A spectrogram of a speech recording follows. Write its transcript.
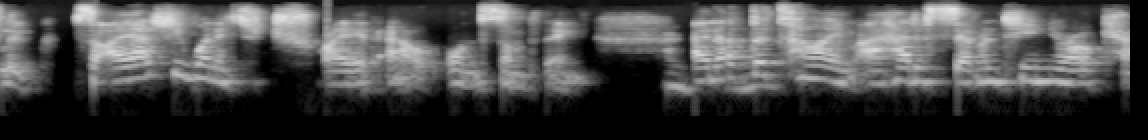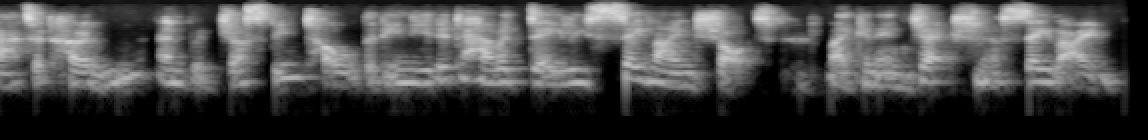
fluke. So I actually wanted to try it out on something. Okay. And at the time, I had a 17 year old cat at home and we'd just been told that he needed to have a daily saline shot, like an injection of saline.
